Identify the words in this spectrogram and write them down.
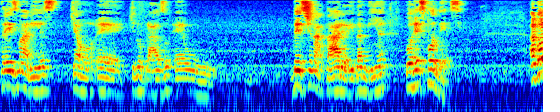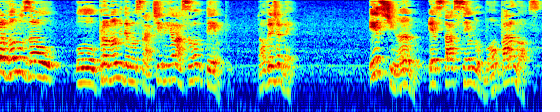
Três Marias, que, é, é, que no caso é o destinatário aí da minha correspondência. Agora vamos ao o pronome demonstrativo em relação ao tempo. Então veja bem, este ano está sendo bom para nós.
